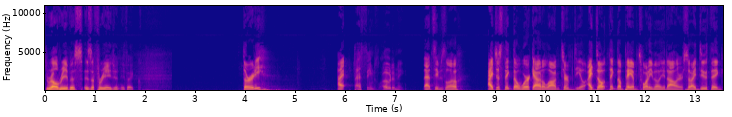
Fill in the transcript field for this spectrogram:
Darrelle Revis is a free agent? You think? Thirty. I That seems low to me. that seems low. I just think they'll work out a long term deal. I don't think they'll pay him twenty million dollars. So I do think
